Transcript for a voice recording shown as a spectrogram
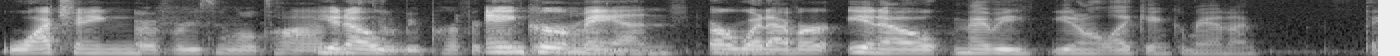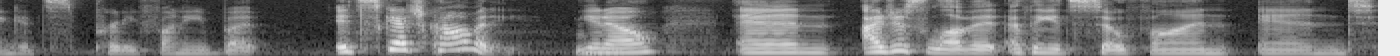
watching Every single time, you it's know, gonna be perfect done. Anchorman or mm-hmm. whatever. You know, maybe you don't like Anchorman. I think it's pretty funny, but it's sketch comedy, you mm-hmm. know? And I just love it. I think it's so fun. And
